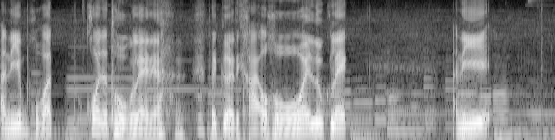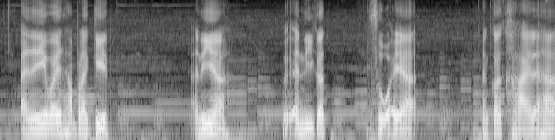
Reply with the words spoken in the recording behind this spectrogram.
อันนี้ผมว่าโคตรจะถูกเลยเนี่ย ถ้าเกิดขายโอ้โหลูกเล็ก อันนี้ อันนี้ไว้ทำภารกิจ อันนี้อะเฮ้ยอันนี้ก็สวยอะนั่นก็ขายแล้วฮะ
